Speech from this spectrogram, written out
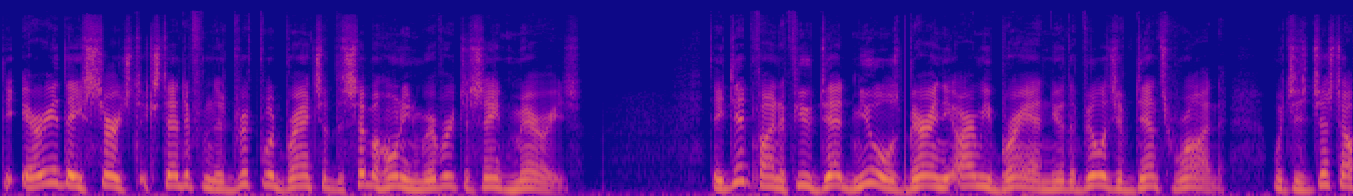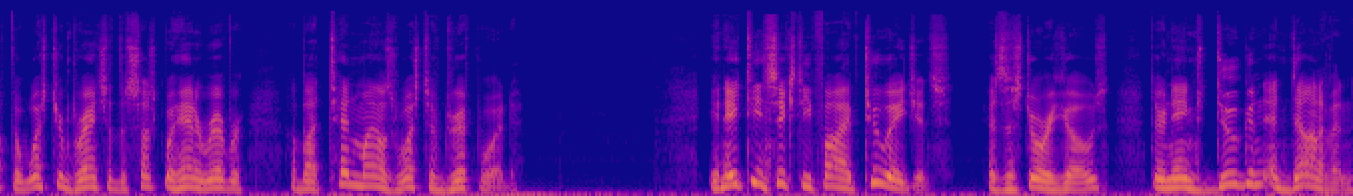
The area they searched extended from the Driftwood branch of the Sinnemahoning River to St. Mary's. They did find a few dead mules bearing the Army brand near the village of Dent's Run, which is just off the western branch of the Susquehanna River, about 10 miles west of Driftwood. In 1865, two agents, as the story goes, their names Dugan and Donovan,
